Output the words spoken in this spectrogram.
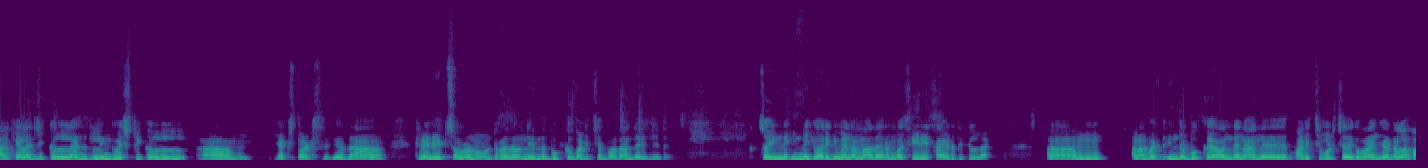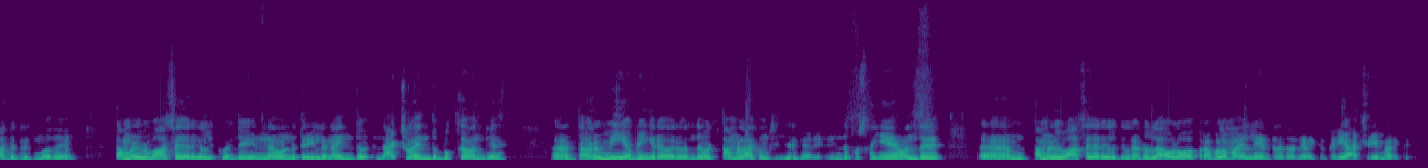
archaeological and linguistical எக்ஸ்பர்ட்ஸுக்கு தான் கிரெடிட் சொல்லணுன்றதை வந்து இந்த புக்கு படித்தப்போ தான் தெரிஞ்சுது. ஸோ இன்ன இன்னைக்கு வரைக்குமே நம்ம அதை ரொம்ப சீரியஸாக எடுத்துக்கல. ஆனால் பட் இந்த புக்கை வந்து நான் படித்து முடிச்சதுக்கப்புறம் ஜென்ரலாக பார்த்துட்டு இருக்கும்போது தமிழ் வாசகர்களுக்கு வந்து என்ன ஒன்று தெரியலன்னா இந்த இந்த ஆக்சுவலாக இந்த புக்கை வந்து தருமி அப்படிங்கிறவர் வந்து ஒரு தமிழாக்கம் செஞ்சுருக்காரு. இந்த புஸ்தகம் ஏன் வந்து தமிழ் வாசகர்களுக்கு நடுவில் அவ்வளோ பிரபலமாக இல்லைன்றது வந்து எனக்கு பெரிய ஆச்சரியமாக இருக்குது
